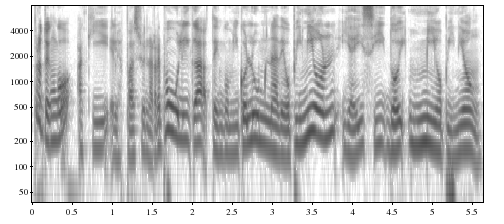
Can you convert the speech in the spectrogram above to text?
Pero tengo aquí el espacio en la República, tengo mi columna de opinión y ahí sí doy mi opinión.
